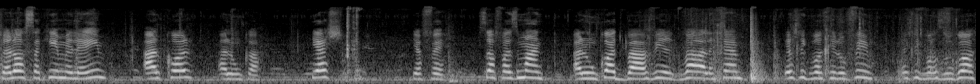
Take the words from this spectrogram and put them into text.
שלוש שקים מלאים על כל אלונקה. יש? יפה. סוף הזמן, אלונקות באוויר כבר עליכם. יש לי כבר חילופים, יש לי כבר זוגות.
